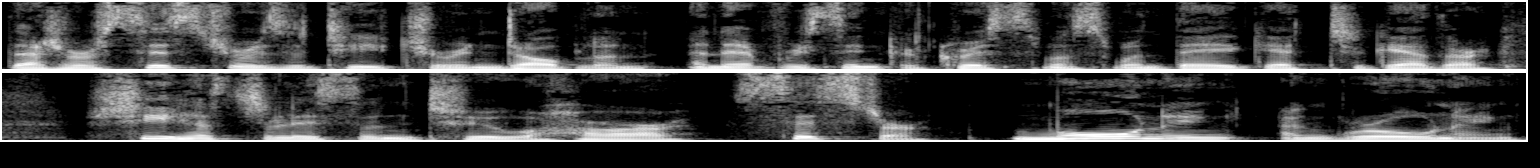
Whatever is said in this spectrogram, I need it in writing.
that her sister is a teacher in Dublin, and every single Christmas when they get together, she has to listen to her sister moaning and groaning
